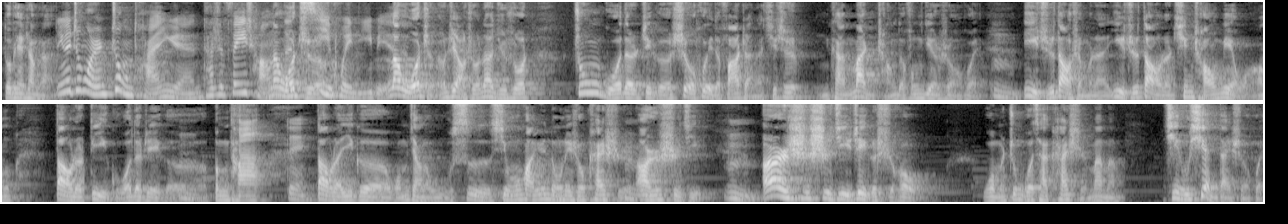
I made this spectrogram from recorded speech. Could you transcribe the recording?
都偏伤感。因为中国人重团圆，他是非常的忌讳离别。那我只能这样说，那就是说。中国的这个社会的发展呢，其实你看，漫长的封建社会，嗯，一直到什么呢？一直到了清朝灭亡，到了帝国的这个崩塌，对，到了一个我们讲的五四新文化运动那时候开始，二十世纪，嗯，二十世纪这个时候，我们中国才开始慢慢进入现代社会，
